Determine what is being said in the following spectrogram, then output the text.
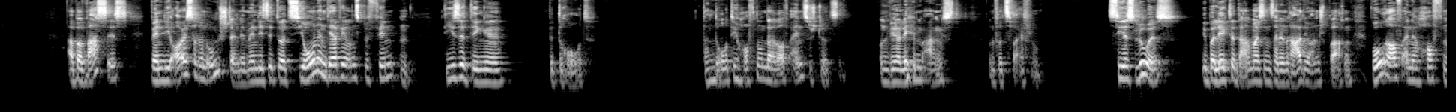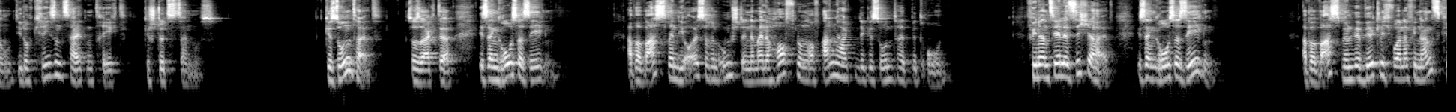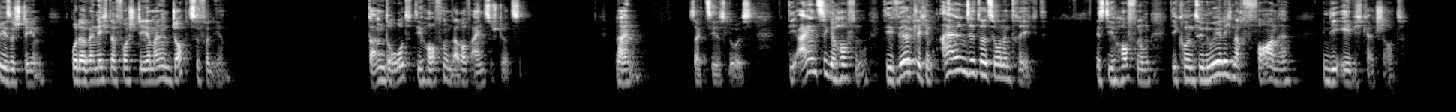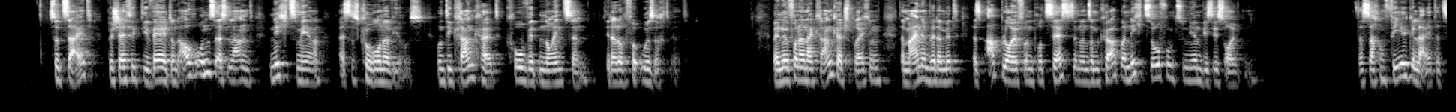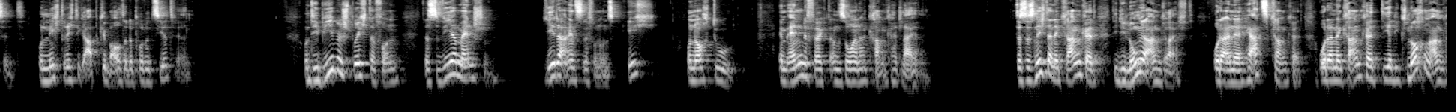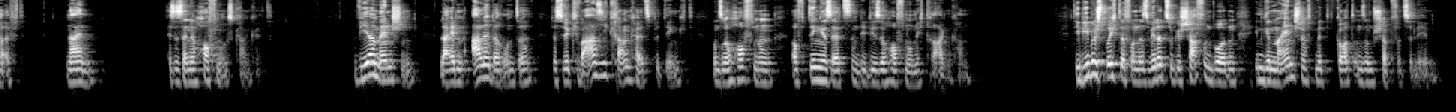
Aber was ist, wenn die äußeren Umstände, wenn die Situation, in der wir uns befinden, diese Dinge bedroht? Dann droht die Hoffnung darauf einzustürzen. Und wir erleben Angst und Verzweiflung. C.S. Lewis überlegte damals in seinen Radioansprachen, worauf eine Hoffnung, die durch Krisenzeiten trägt, gestützt sein muss. Gesundheit, so sagt er, ist ein großer Segen. Aber was, wenn die äußeren Umstände meine Hoffnung auf anhaltende Gesundheit bedrohen? Finanzielle Sicherheit ist ein großer Segen. Aber was, wenn wir wirklich vor einer Finanzkrise stehen oder wenn ich davor stehe, meinen Job zu verlieren? Dann droht die Hoffnung darauf einzustürzen. Nein, sagt C.S. Lewis, die einzige Hoffnung, die wirklich in allen Situationen trägt, ist die Hoffnung, die kontinuierlich nach vorne in die Ewigkeit schaut. Zurzeit beschäftigt die Welt und auch uns als Land nichts mehr als das Coronavirus und die Krankheit Covid-19, die dadurch verursacht wird. Wenn wir von einer Krankheit sprechen, dann meinen wir damit, dass Abläufe und Prozesse in unserem Körper nicht so funktionieren, wie sie sollten dass Sachen fehlgeleitet sind und nicht richtig abgebaut oder produziert werden. Und die Bibel spricht davon, dass wir Menschen, jeder einzelne von uns, ich und auch du, im Endeffekt an so einer Krankheit leiden. Das ist nicht eine Krankheit, die die Lunge angreift oder eine Herzkrankheit oder eine Krankheit, die die Knochen angreift. Nein, es ist eine Hoffnungskrankheit. Wir Menschen leiden alle darunter, dass wir quasi krankheitsbedingt unsere Hoffnung auf Dinge setzen, die diese Hoffnung nicht tragen kann. Die Bibel spricht davon, dass wir dazu geschaffen wurden, in Gemeinschaft mit Gott, unserem Schöpfer, zu leben.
